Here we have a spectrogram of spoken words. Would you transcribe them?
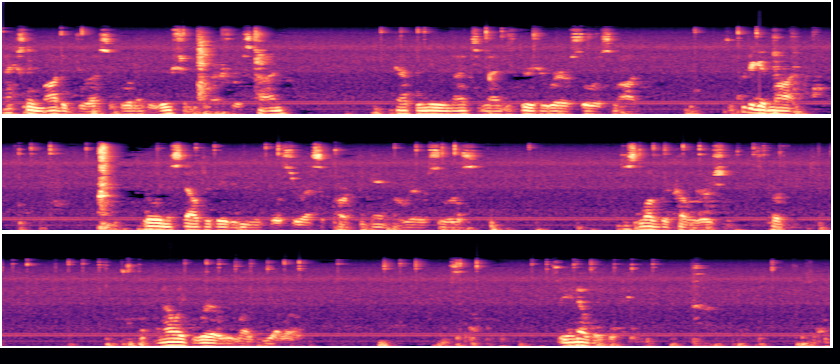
I actually modded Jurassic World Evolution for my first time. Got the new 1993 Herrerasaurus mod. A pretty good mod. Really nostalgic baited me with those Jurassic Park the game Herrerasaurus. I just love the coloration. It's perfect. And I like really like yellow and stuff. So you know they look good. So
